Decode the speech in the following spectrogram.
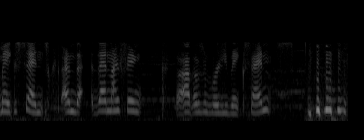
make sense? And th- then I think that doesn't really make sense.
